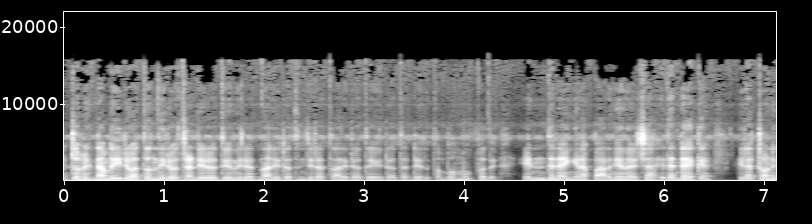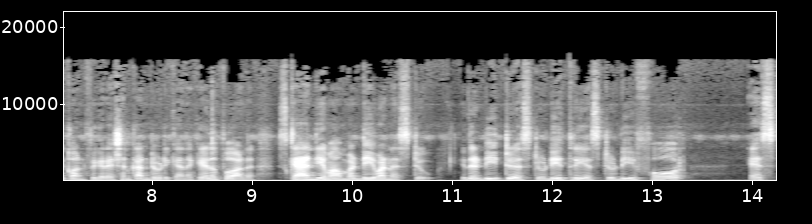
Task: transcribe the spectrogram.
atomic number ഇരുപത്തൊന്ന് ഇരുപത്തിരണ്ട് ഇരുപത്തിയൊന്ന് ഇരുപത്തിനാല് ഇരുപത്തഞ്ച് ഇരുപത്താറ് ഇരുപത്തേഴ് ഇരുപത്തെട്ട് ഇരുപത്തൊമ്പത് മുപ്പത്. എന്തിനാ ഇങ്ങനെ പറഞ്ഞതെന്ന് വെച്ചാൽ ഇതിന്റെയൊക്കെ ഇലക്ട്രോണിക് കോൺഫിഗറേഷൻ കണ്ടുപിടിക്കാനൊക്കെ എളുപ്പമാണ്. സ്കാൻഡിയം ആകുമ്പോൾ ഡി വൺ എസ് ടു ഇത് D two S two D three S two D four S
